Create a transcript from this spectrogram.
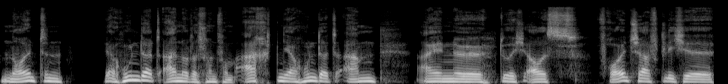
neunten Jahrhundert an oder schon vom achten Jahrhundert an eine durchaus freundschaftliche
